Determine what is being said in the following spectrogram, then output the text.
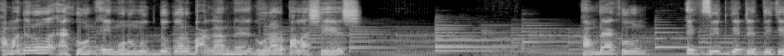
আমাদেরও এখন এই মনোমুগ্ধকর বাগানে ঘোরার পালা শেষ। আমরা এখন এক্সিট গেটের দিকে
